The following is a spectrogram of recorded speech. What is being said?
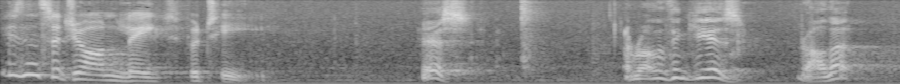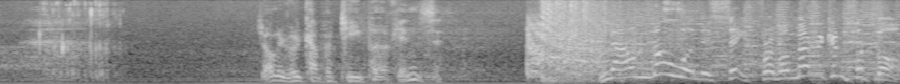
Isn't Sir John late for tea? Yes. I rather think he is. Rather. Jolly good cup of tea, Perkins. Now no one is safe from American football.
